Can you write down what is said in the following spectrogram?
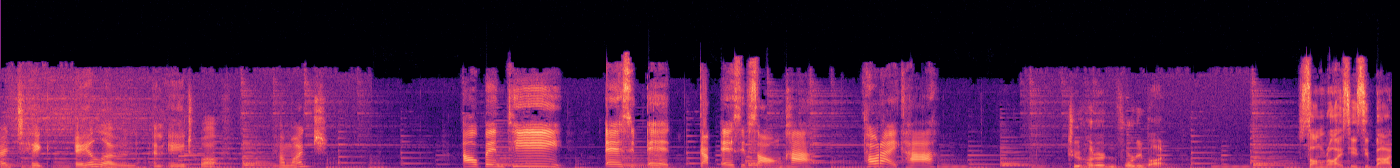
I'd take A11 and A12. How much? เอาเป็นที่ A11 กับ A12 ค่ะ เท่าไหร่คะ 240 baht. 240 บาท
